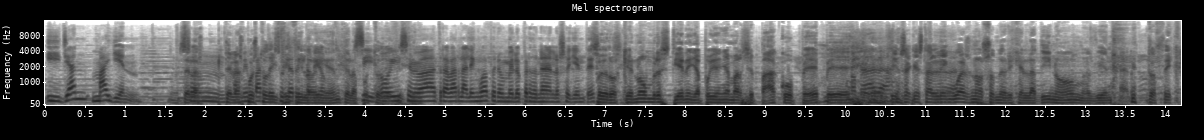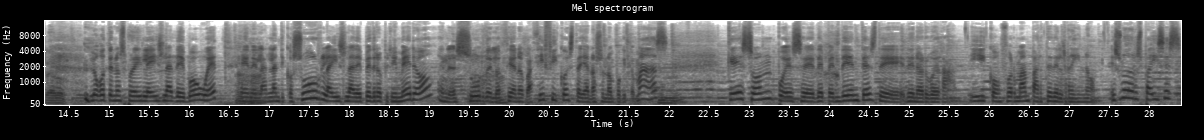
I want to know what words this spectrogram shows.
y Jan Mayen. Te las- Son te las has puesto parte de su difícil hoy, territorio. ¿eh? Te las has sí, hoy difícil. se me va a trabar la lengua, pero me lo perdonarán los oyentes. Pero qué nombres tienen, ya podían llamarse Paco, Pepe. Piensa que estas lenguas no son de origen latino, más bien. Entonces, claro. Luego tenemos por ahí la isla de Bowet, en el Atlántico Sur, la isla de Pedro I, en el sur del Océano Pacífico, esta ya nos suena un poquito más, que son pues eh, dependientes de, de Noruega y conforman parte del reino. Es uno de los países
